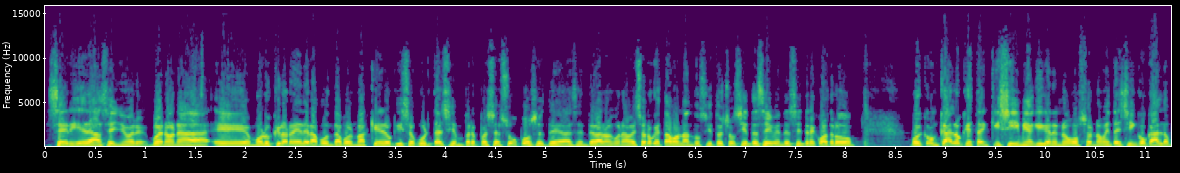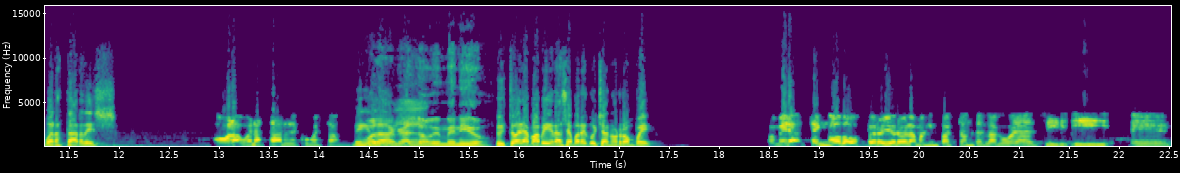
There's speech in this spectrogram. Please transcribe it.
Seriedad, señores. Bueno, nada, eh, Molusco Rey de la Punta, por más que lo quiso ocultar, siempre pues se supo, se, te- se enteraron alguna vez. Eso es lo que estamos hablando, 787-620-6342. Voy con Carlos, que está en Kissimmee, aquí en el Nuevo Sol 95. Carlos, buenas tardes. Hola, buenas tardes, ¿cómo están? Bien, Hola, Carlos. Carlos, bienvenido. Tu historia, papi, gracias por escucharnos. Rompe. Pues mira, tengo dos, pero yo creo que la más impactante es la que voy a decir. Y eh,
